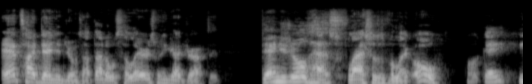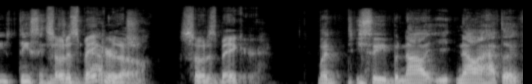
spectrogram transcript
anti Daniel Jones, I thought it was hilarious when he got drafted. Daniel Jones has flashes of like, oh, okay, he's decent. He's so does Baker, average. though. So does Baker. But you see, but now now I have to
